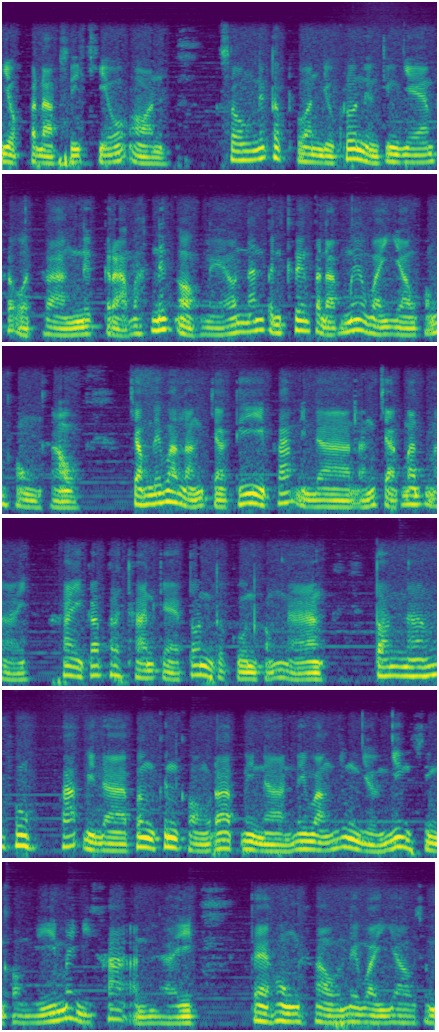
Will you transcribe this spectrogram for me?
หยกประดับสีเขียวอ่อน ทรงนึกทบทวนอยู่ครู่หนึ่งจึงแย้มพระโอษฐ์พลางนึกกล่าวว่านึกออกแล้วนั้นเป็นเครื่องประดับเมื่อวัยเยาว์ของฮองเฮาจำได้ว่าหลังจากที่พระบิดาหลังจากมั่นหมาย ให้ก็ประทานแก่ต้นตระกูลของนาง ตอนนั้นผู้พระบิดาเพิ่งขึ้นของราชไม่นานในวังยุ่งเหยิงยิ่งสิ่งของนี้ไม่มีค่าอันใด แต่ฮงเฮาในวัยเยาว์ชม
